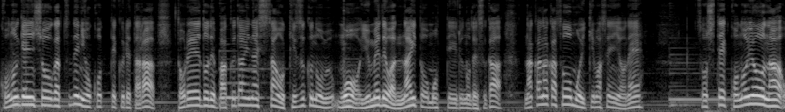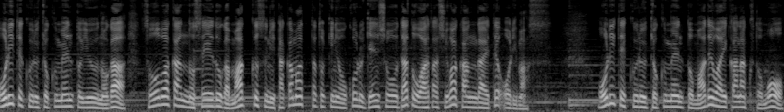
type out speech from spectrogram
この現象が常に起こってくれたら、トレードで莫大な資産を築くのも夢ではないと思っているのですが、なかなかそうもいきませんよね。そしてこのような降りてくる局面というのが相場間の精度がマックスに高まった時に起こる現象だと私は考えております。降りてくる局面とまではいかなくとも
